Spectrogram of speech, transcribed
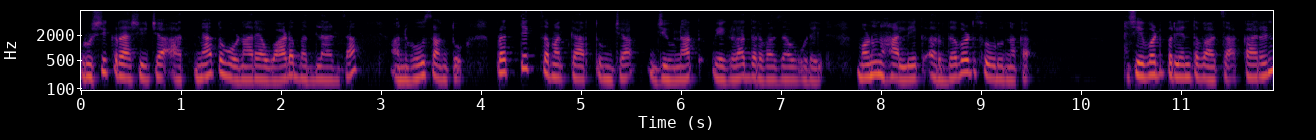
वृश्चिक राशीच्या आत्म्यात होणाऱ्या वाढ बदलांचा अनुभव सांगतो. प्रत्येक चमत्कार तुमच्या जीवनात वेगळा दरवाजा उघडेल. म्हणून हा लेख अर्धवट सोडू नका. शेवटपर्यंत वाचा कारण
